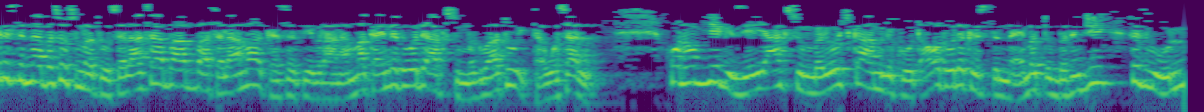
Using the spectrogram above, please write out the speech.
ክርስትና በ330 በአባ ሰላማ ከሰፊ ብርሃን አማካይነት ወደ አክሱም መግባቱ ይታወሳል። ሆኖም ይህ ጊዜ የአክሱም መሪዎች ከአምልኮ ጣዖት ወደ ክርስትና የመጡበት እንጂ ህዝቡ ሁሉ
